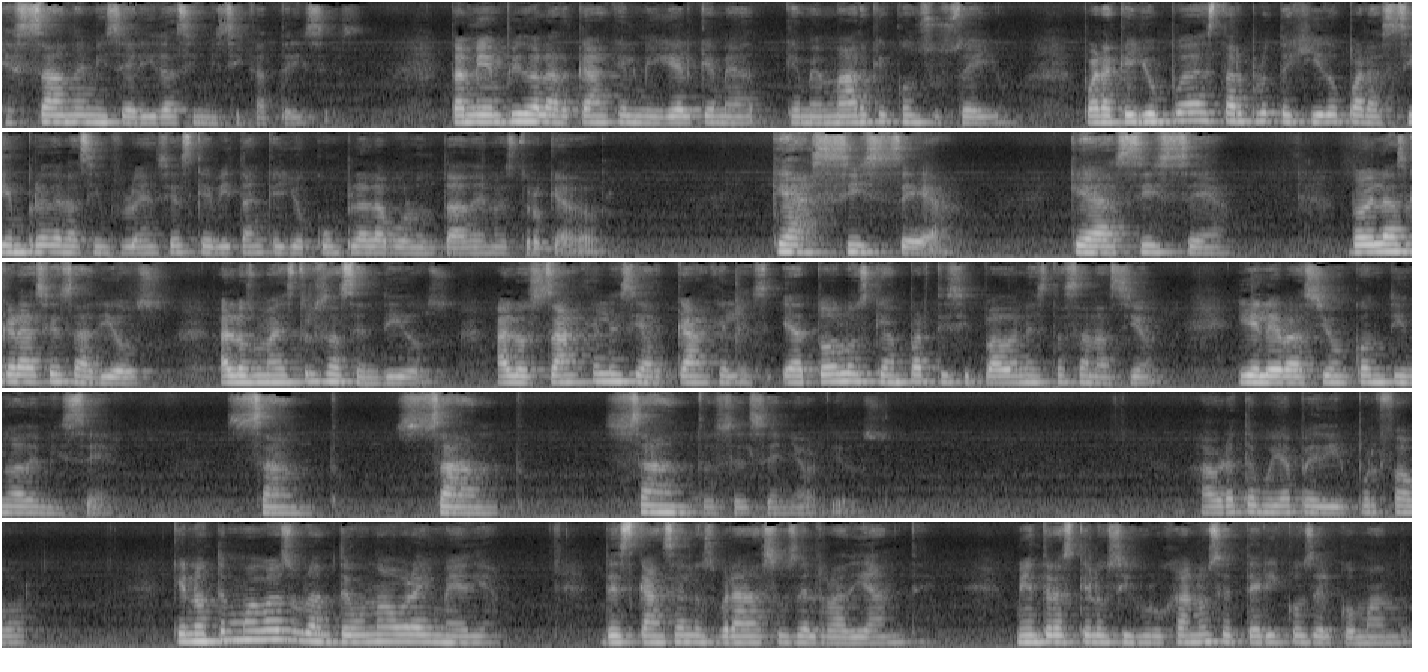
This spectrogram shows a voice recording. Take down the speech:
que sane mis heridas y mis cicatrices. También pido al Arcángel Miguel que me, que me marque con su sello, para que yo pueda estar protegido para siempre de las influencias que evitan que yo cumpla la voluntad de nuestro Creador. Que así sea, que así sea. Doy las gracias a Dios a los maestros ascendidos, a los ángeles y arcángeles y a todos los que han participado en esta sanación y elevación continua de mi ser. Santo, santo, santo es el Señor Dios. Ahora te voy a pedir, por favor, que no te muevas durante una hora y media. Descansa en los brazos del radiante, mientras que los cirujanos etéricos del comando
